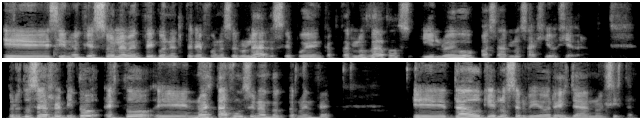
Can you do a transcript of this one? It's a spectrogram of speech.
eh, sino que solamente con el teléfono celular se pueden captar los datos y luego pasarlos a GeoGebra. Pero entonces, repito, esto eh, no está funcionando actualmente. Eh, dado que los servidores ya no existen.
